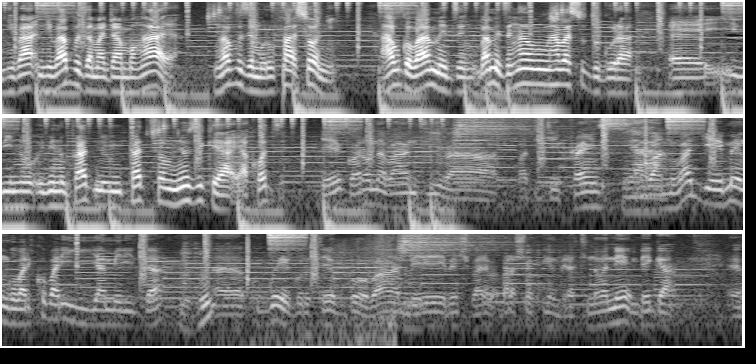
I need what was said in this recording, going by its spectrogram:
ntiba- ntibavuze amajambo nk'aya. Ntibavuze mu rufasoni ahubwo bameze nk'abasuzugura eh, ibintu ibintu plat- platform music ya- yakoze. Yego hariho n'abandi ba ba DJ Prince abantu bagiye mengo bariko bariyamiriza Mhm. eh, ku rwego ruteye ubwoba mbere benshi bara- barashobora kwiyumvira ati none mbega eh,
